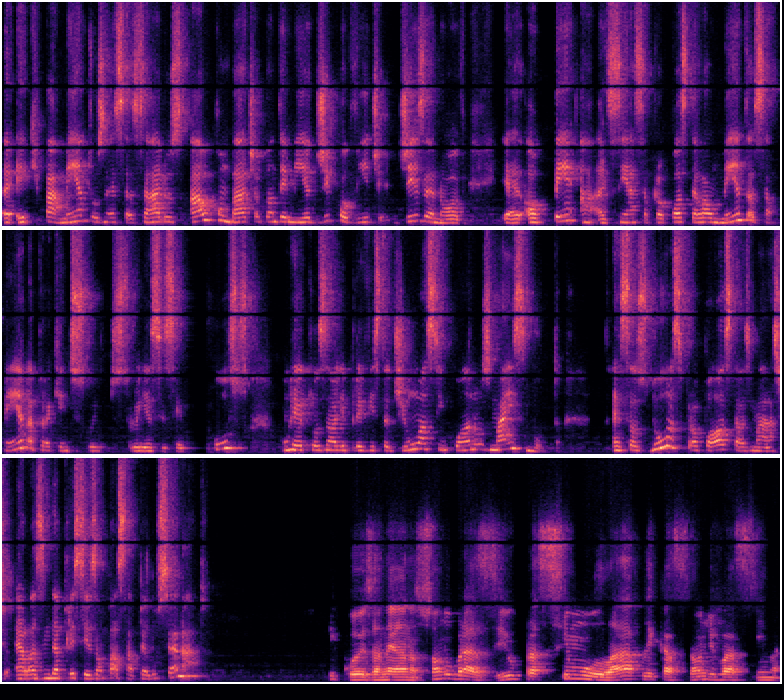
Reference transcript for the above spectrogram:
eh, equipamentos necessários ao combate à pandemia de Covid-19. É, assim, essa proposta ela aumenta essa pena para quem destruir, esses recursos, com reclusão ali prevista de um a cinco anos, mais multa. Essas duas propostas, Márcio, elas ainda precisam passar pelo Senado. Que coisa, né, Ana? Só no Brasil, para simular a aplicação de vacina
